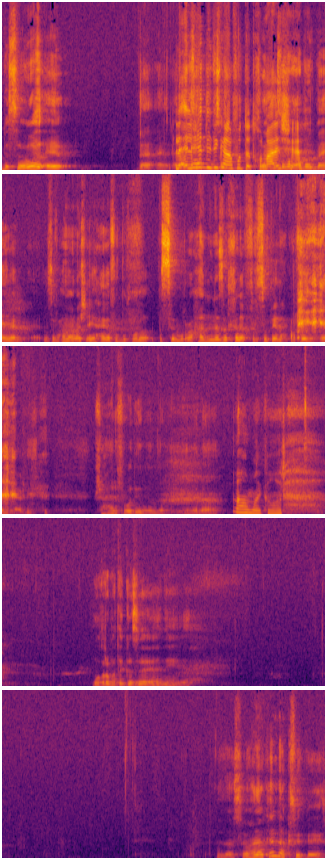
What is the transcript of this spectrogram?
بس هو آه، آه، لا، الهيد دي مصطفى- كان المفروض تدخل، معلش مصطفى يعني. محمد ما- يعني. مصطفى محمد ما عملش أي حاجة في البطولة بس المره حد نزل خلق فرصتين حرفيا كان يعني. مش عارف هو ليه والله يعني أنا اوه ماي جاد وضربات الجزاء يعني بس إحنا كنا كسب-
